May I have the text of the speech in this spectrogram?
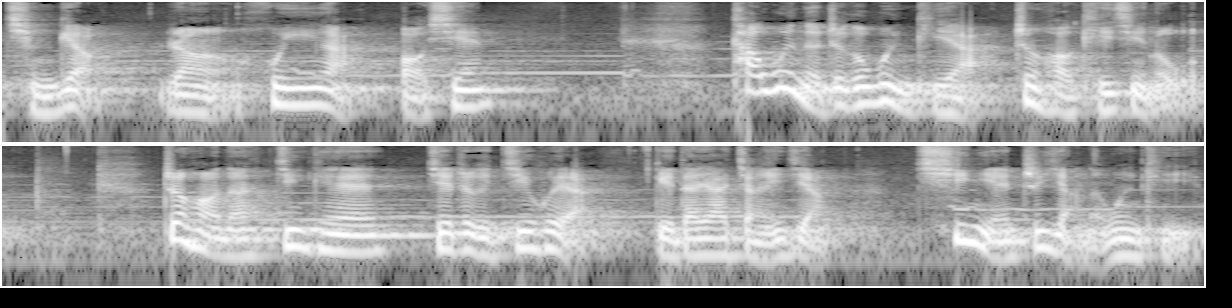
情调，让婚姻啊保鲜。他问的这个问题啊，正好提醒了我。正好呢，今天借这个机会啊，给大家讲一讲七年之痒的问题。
